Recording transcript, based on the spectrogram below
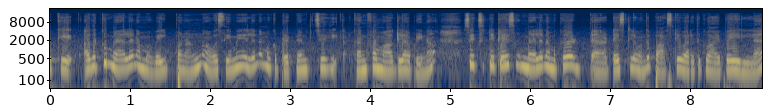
ஓகே அதுக்கு மேலே நம்ம வெயிட் பண்ணணும்னு அவசியமே இல்லை. நமக்கு ப்ரெக்னென்சி கன்ஃபார்ம் ஆகலை அப்படின்னா சிக்ஸ்டி டேஸ்க்கு மேலே நமக்கு டெஸ்ட்டில் வந்து பாசிட்டிவ் வரதுக்கு வாய்ப்பே இல்லை.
